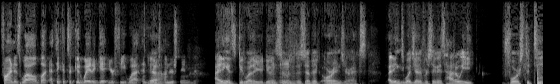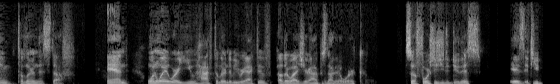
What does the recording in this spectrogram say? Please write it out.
fine as well. But I think it's a good way to get your feet wet and Yeah. into understanding it. I think it's good whether you're doing service with the subject or in NGRX. I think what Jennifer's saying is how do we force the team to learn this stuff? And one way where you have to learn to be reactive, otherwise your app is not going to work. So it forces you to do this is if you,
